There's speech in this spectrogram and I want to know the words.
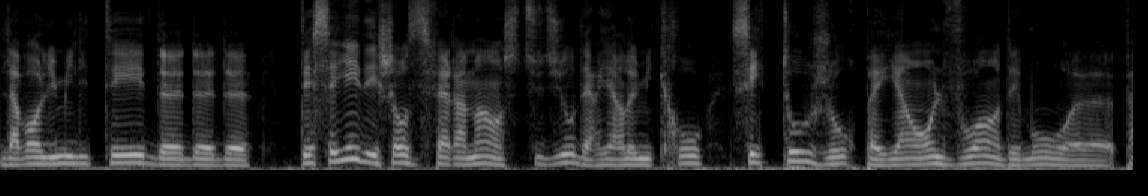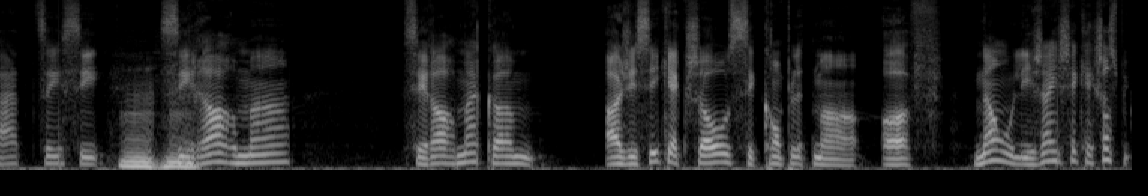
d'avoir l'humilité de, de- de- d'essayer des choses différemment en studio, derrière le micro, c'est toujours payant. On le voit en démo, euh, Pat. C'est, c'est rarement, c'est rarement comme ah j'ai essayé quelque chose, c'est complètement off. Non, les gens essaient quelque chose, puis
